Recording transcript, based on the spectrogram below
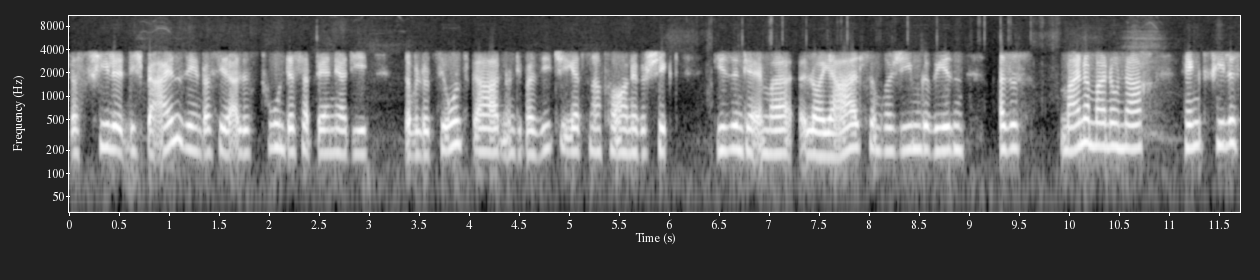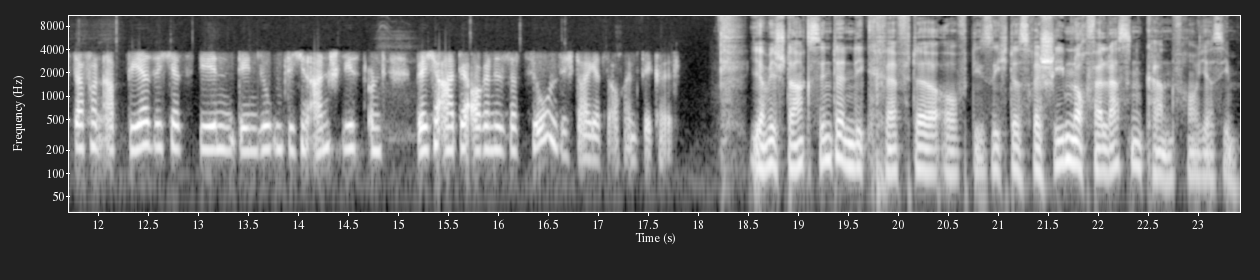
dass viele nicht mehr einsehen, was sie alles tun. Deshalb werden ja die Revolutionsgarden und die Basiji jetzt nach vorne geschickt. Die sind ja immer loyal zum Regime gewesen. Also es, meiner Meinung nach hängt vieles davon ab, wer sich jetzt den, den Jugendlichen anschließt und welche Art der Organisation sich da jetzt auch entwickelt. Ja, wie stark sind denn die Kräfte, auf die sich das Regime noch verlassen kann, Frau Yassim?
